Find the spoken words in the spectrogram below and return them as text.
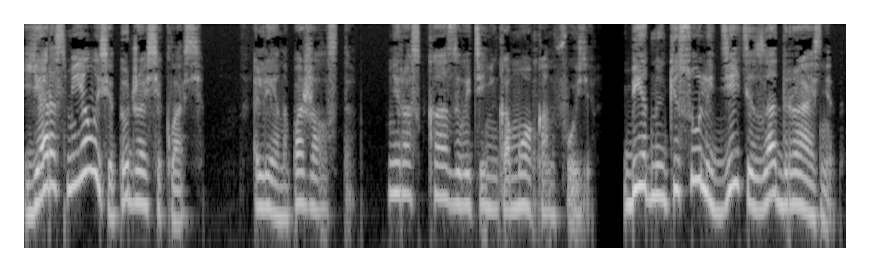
Я рассмеялась и тут же осеклась. «Лена, пожалуйста, не рассказывайте никому о конфузе. Бедную кисули дети задразнят.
